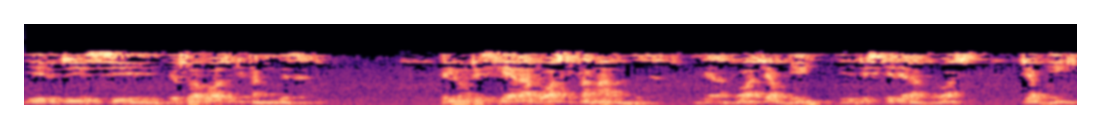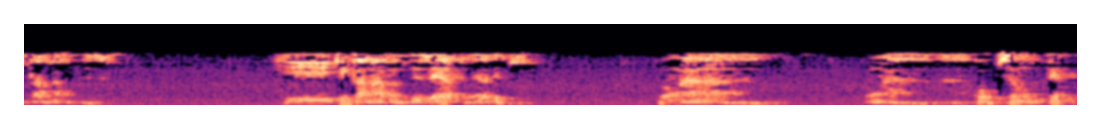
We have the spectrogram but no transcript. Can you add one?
E ele disse: Eu sou a voz do que está no deserto. Ele não disse que era a voz que clamava no deserto. Ele era a voz de alguém. Ele disse que ele era a voz de alguém que clamava no deserto. E quem clamava no deserto era Deus. Com a, com a, a corrupção do tempo,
